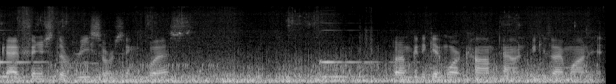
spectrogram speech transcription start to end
Okay, I finished the resourcing quest. But I'm gonna get more compound because I want it.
